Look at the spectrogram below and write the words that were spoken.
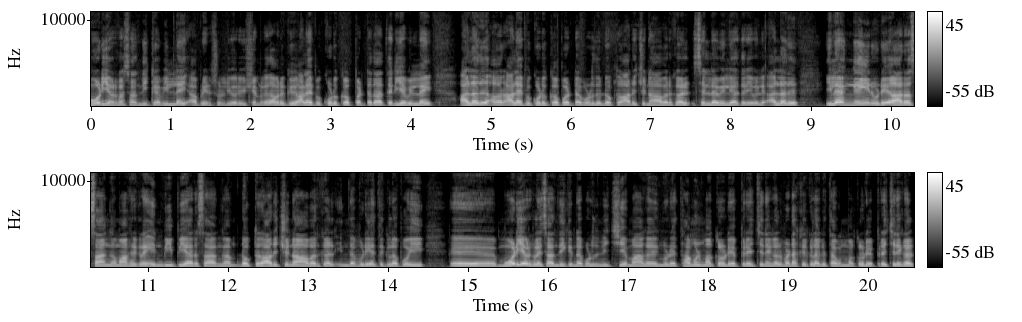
மோடி அவர்கள் சந்திக்கவில்லை அப்படின்னு சொல்லி ஒரு விஷயம் இருக்குது. அவருக்கு அழைப்பு கொடுக்கப்பட்டதா தெரியவில்லை. அல்லது அவர் அழைப்பு கொடுக்கப்பட்ட பொழுது டாக்டர் அர்ச்சுனா அவர்கள் செல்லவில்லையா தெரியவில்லை. அல்லது இலங்கையினுடைய அரசாங்கமாக இருக்கிற என்பிபி அரசாங்கம் டாக்டர் அர்ச்சுனா அவர்கள் இந்த விடயத்துக்குள்ளே போய் மோடி அவர்களை சந்திக்கின்ற பொழுது நிச்சயமாக எங்களுடைய தமிழ் மக்களுடைய பிரச்சனைகள் வடக்கு கிழக்கு தமிழ் மக்களுடைய பிரச்சனைகள்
